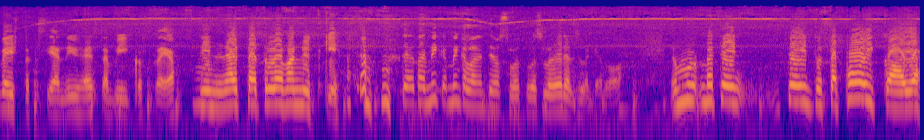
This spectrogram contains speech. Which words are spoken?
veistoksia niin yhdessä viikossa ja mm. niin ne näyttää tulevan nytkin. tai minkä, minkälainen teos sulle tulee silloin edellisellä kerralla? No, mä tein tein tuota poikaa ja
